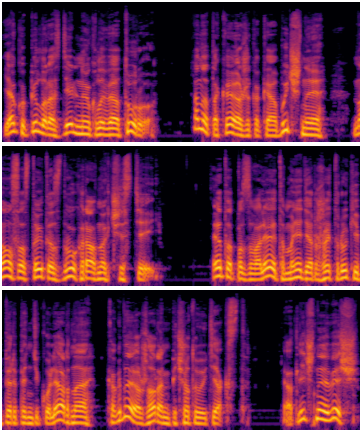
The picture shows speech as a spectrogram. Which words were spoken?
я купил раздельную клавиатуру. Она такая же, как и обычная, но состоит из двух равных частей. Это позволяет мне держать руки перпендикулярно, когда я жаром печатаю текст. Отличная вещь.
